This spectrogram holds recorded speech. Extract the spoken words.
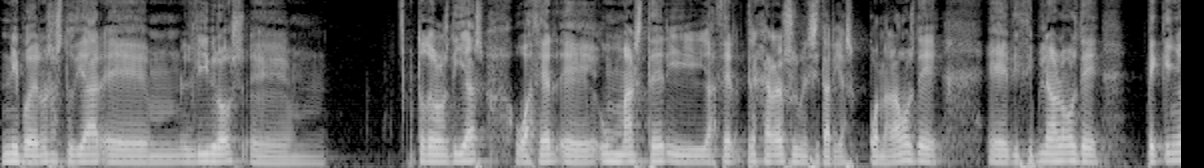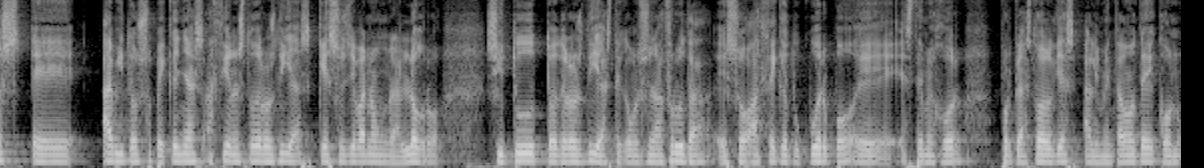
ni ponernos a estudiar em, libros. Em, todos los días o hacer eh, un máster y hacer tres carreras universitarias. Cuando hablamos de disciplina hablamos de pequeños hábitos o pequeñas acciones todos los días que eso llevan a un gran logro. Si tú todos los días te comes una fruta, eso hace que tu cuerpo eh, esté mejor porque vas todos los días alimentándote con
